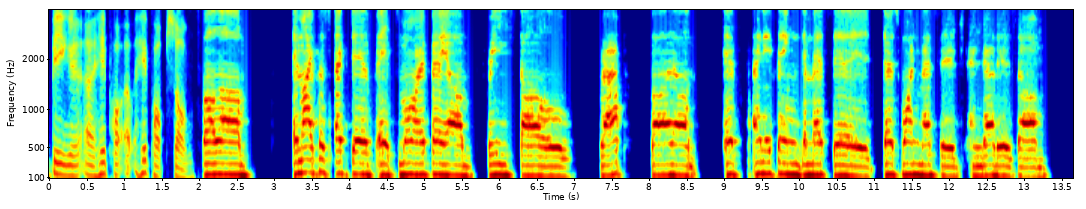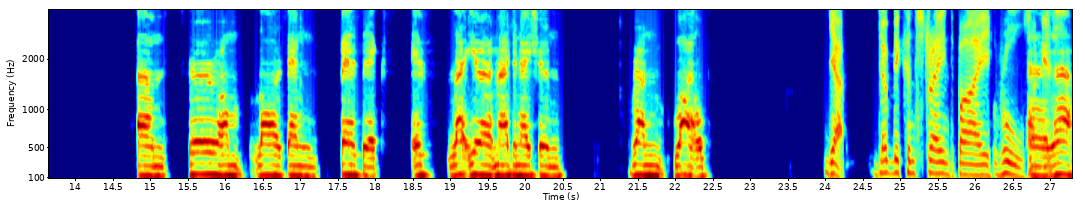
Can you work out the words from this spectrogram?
being a, a hip hop hip hop song? Well, um, in my perspective, it's more of a um freestyle rap. But um, if anything, the message there's one message, and that is um um screw um laws and physics. If let your imagination run wild. Yeah. Don't be constrained by rules, I Uh, guess. yeah,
